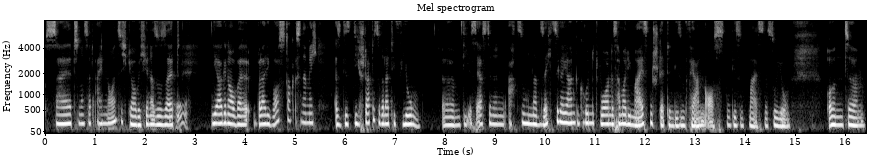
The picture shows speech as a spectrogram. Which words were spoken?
seit 1991, glaube ich, hin. Also seit, oh. Ja genau, weil Vladivostok ist nämlich, also die, die Stadt ist relativ jung. Ähm, die ist erst in den 1860er Jahren gegründet worden. Das haben wir die meisten Städte in diesem fernen Osten. Die sind meistens so jung. Und ähm,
